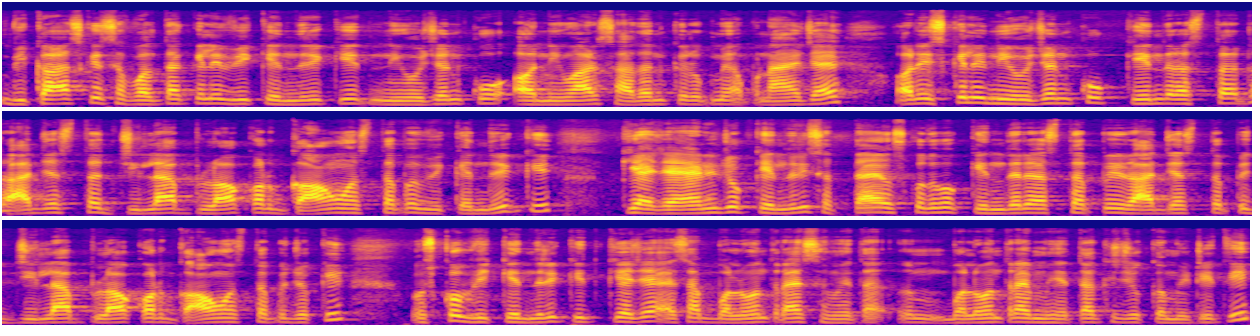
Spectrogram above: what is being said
विकास की सफलता के लिए विकेंद्रीकृत नियोजन को अनिवार्य साधन के रूप में अपनाया जाए और इसके लिए नियोजन को केंद्र स्तर, राज्य स्तर, जिला, ब्लॉक और गाँव स्तर पर विकेंद्रीकृत किया जाए। यानी जो केंद्रीय सत्ता है, उसको देखो केंद्रीय स्तर पर राज्य स्तर पर जिला, ब्लॉक और गाँव स्तर पर जो कि उसको विकेंद्रीकृत किया जाए। ऐसा बलवंत राय समेता, बलवंत राय मेहता की जो कमेटी थी,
